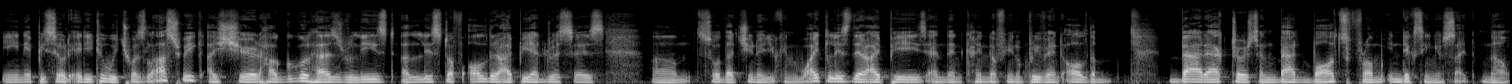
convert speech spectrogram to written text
in episode 82, which was last week, I shared how Google has released a list of all their IP addresses um, so that you know you can whitelist their IPs and then kind of you know prevent all the bad actors and bad bots from indexing your site. Now,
